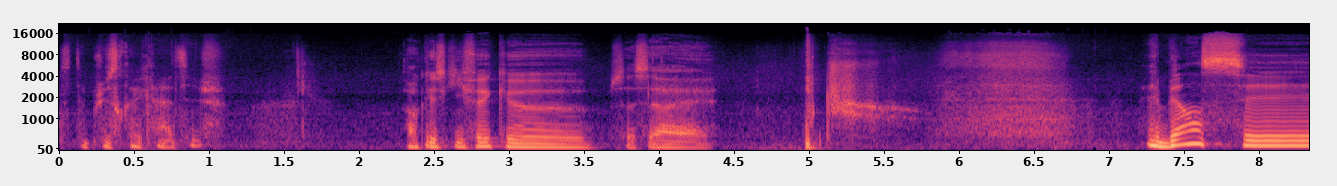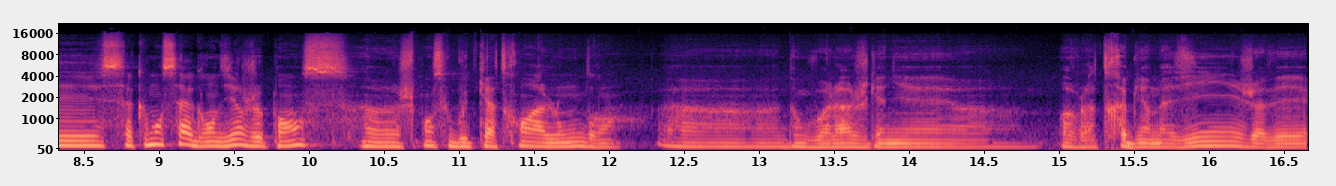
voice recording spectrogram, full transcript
C'était plus récréatif. Alors, qu'est-ce qui fait que ça s'est eh bien, ça a commencé à grandir, je pense. Euh, je pense au bout de 4 ans à Londres. Euh, donc voilà, je gagnais euh, bah voilà, très bien ma vie. J'avais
